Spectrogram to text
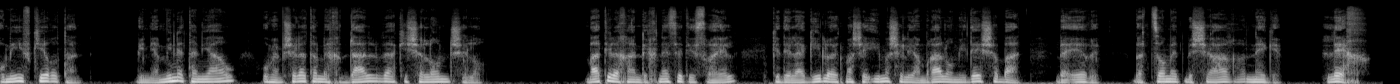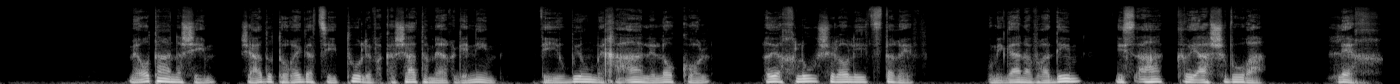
ומי הפקיר אותן. בנימין נתניהו וממשלת המחדל והכישלון שלו. באתי לכאן לכנסת ישראל כדי להגיד לו את מה שאימא שלי אמרה לו מדי שבת, בערב, בצומת בשער נגב. לך. מאות האנשים, שעד אותו רגע צייתו לבקשת המארגנים והביעו מחאה ללא קול, לא יכלו שלא להצטרף, ומגן הורדים נישאה קריאה שבורה, לך,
